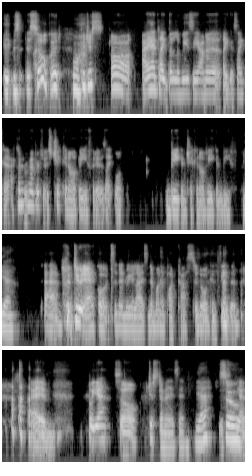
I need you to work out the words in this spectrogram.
It was They're so good. oh, They just oh, I had like the Louisiana, like it's like a, I couldn't remember if it was chicken or beef, but it was like well, vegan chicken or vegan beef. yeah. Um, I'm doing air quotes and then realizing I'm on a podcast and no one can see them. um, but yeah, so just amazing. Yeah. Just- So yeah,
